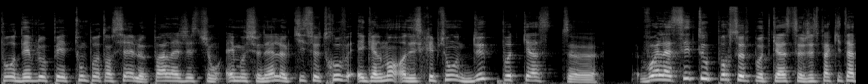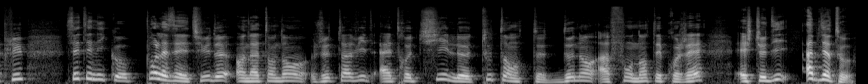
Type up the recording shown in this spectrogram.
pour développer ton potentiel par la gestion émotionnelle qui se trouve également en description du podcast. Voilà, c'est tout pour ce podcast. J'espère qu'il t'a plu. C'était Nico pour les études. En attendant, je t'invite à être chill tout en te donnant à fond dans tes projets. Et je te dis à bientôt.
